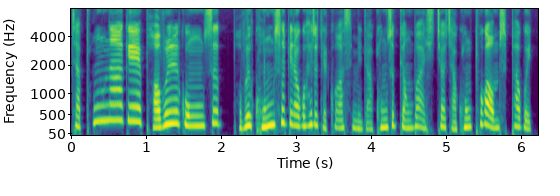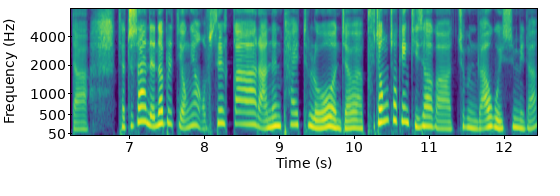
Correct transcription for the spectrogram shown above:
자, 폭락의 버블 공습, 버블 공습이라고 해도 될 것 같습니다. 공습 경보 아시죠? 자, 공포가 엄습하고 있다. 자, 두산 에너빌티 영향 없을까라는 타이틀로 이제 부정적인 기사가 좀 나오고 있습니다.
